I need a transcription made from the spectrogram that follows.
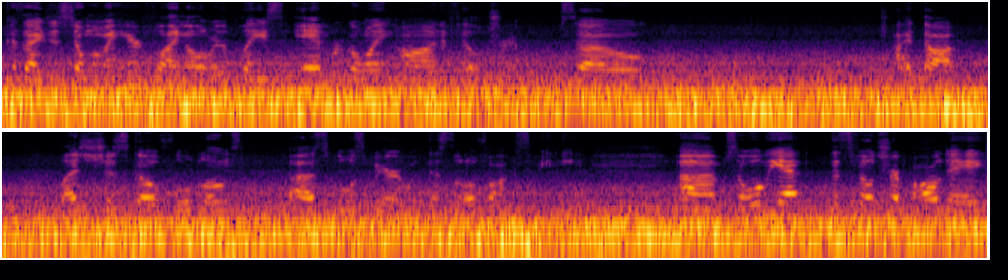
because I just don't want my hair flying all over the place and we're going on a field trip. So I thought, let's just go full-blown uh, school spirit with this little fox beanie. Um, so we'll be at this field trip all day.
